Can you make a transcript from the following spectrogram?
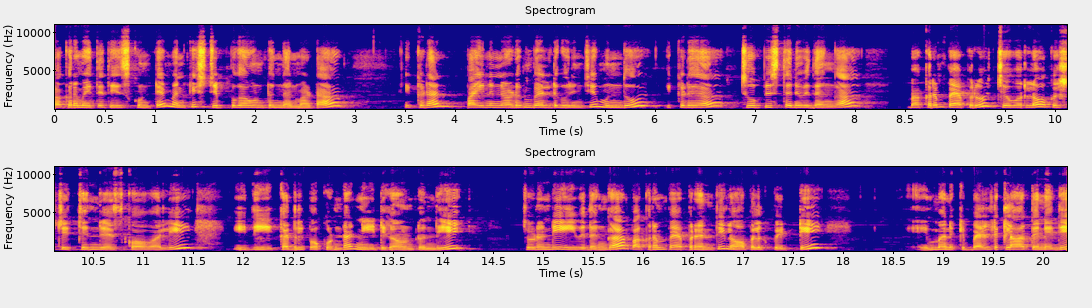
బక్రం అయితే తీసుకుంటే మనకి స్టిప్గా ఉంటుందన్నమాట. ఇక్కడ పైన నడుం బెల్ట్ గురించి ముందు ఇక్కడ చూపిస్తున్న విధంగా బక్రం పేపరు చివరిలో ఒక స్టిచ్ వేసుకోవాలి. ఇది కదిలిపోకుండా నీట్గా ఉంటుంది. చూడండి ఈ విధంగా బక్రం పేపర్ అనేది లోపలికి పెట్టి మనకి బెల్ట్ క్లాత్ అనేది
